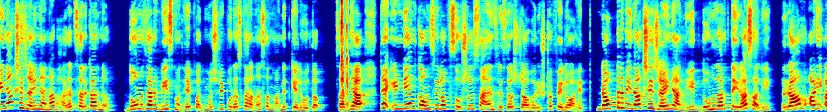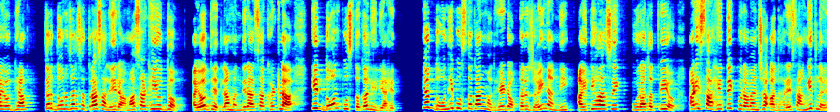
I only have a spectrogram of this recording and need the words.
मीनाक्षी जैन यांना भारत सरकारनं दोन हजार वीसमध्ये पद्मश्री पुरस्कारानं सन्मानित केलं होतं. सध्या त्या Indian council of social science रिसर्चच्या वरिष्ठ फेलो आहेत. डॉक्टर मीनाक्षी जैन यांनी दोन हजार तेरा साली राम आणि अयोध्या तर दोन हजार सतरा साली रामासाठी युद्ध अयोध्येतल्या मंदिराचा खटला ही दोन पुस्तकं लिहिली आहेत. या दोन्ही पुस्तकांमध्ये डॉक्टर जैन यांनी ऐतिहासिक पुरातत्वीय आणि साहित्यिक पुराव्यांच्या आधारे सांगितलंय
